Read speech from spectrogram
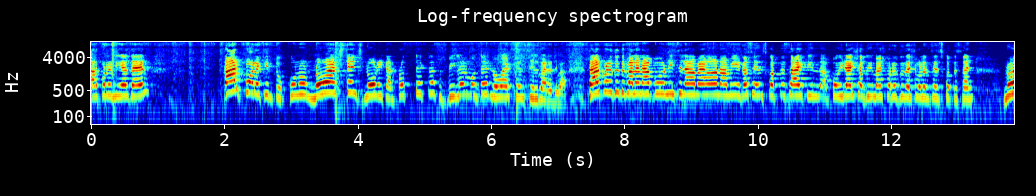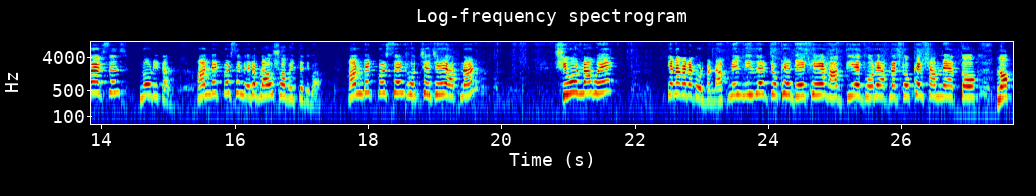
তারপরে নিয়ে যায় তারপরে কিন্তু কোনো নো এক্সচেঞ্জ নো রিটার্ন প্রত্যেকটা বিলের মধ্যে নো এক্সচেঞ্জ সিলভারে দেবা। তারপরে যদি বলেন, আপু, নিছিলাম, এখন আমি এটা চেঞ্জ করতে চাই, তিন পয়রাইশা দুই মাস পরে যদি এসে বলেন চেঞ্জ করতে চান no exchange no return hundred percent এটা ব্লাউজ সব এতে দিবা। হান্ড্রেড পার্সেন্ট হচ্ছে যে আপনার শিওর না হয়ে কেনাকাটা করবেন না। আপনি নিজের চোখে দেখে, হাত দিয়ে ধরে আপনার চোখের সামনে এত লক্ষ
